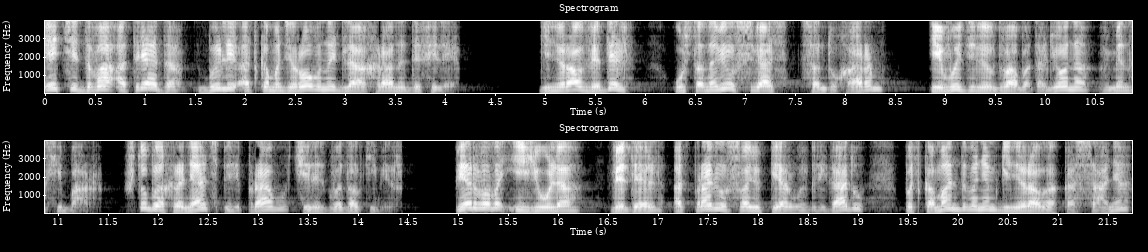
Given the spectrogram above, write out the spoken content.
Эти два отряда были откомандированы для охраны дефиле. Генерал Ведель установил связь с Андухаром и выделил два батальона в Менхибар, чтобы охранять переправу через Гвадалкивир. 1 июля Ведель отправил свою первую бригаду под командованием генерала Касаня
